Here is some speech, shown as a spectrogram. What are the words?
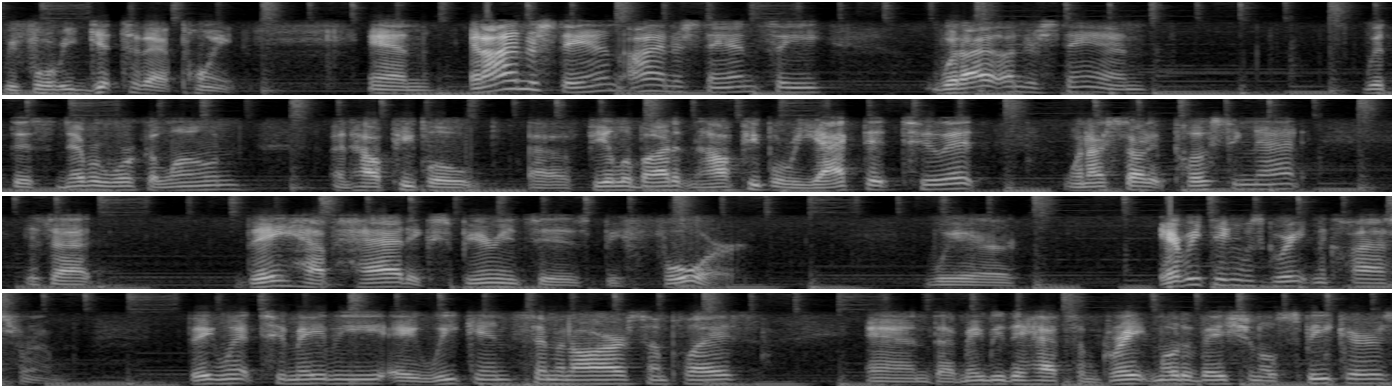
before we get to that point. And and I understand. I understand. See, what I understand with this never work alone and how people uh, feel about it and how people reacted to it when I started posting that is that they have had experiences before where everything was great in the classroom. They went to maybe a weekend seminar someplace, and uh, maybe they had some great motivational speakers,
